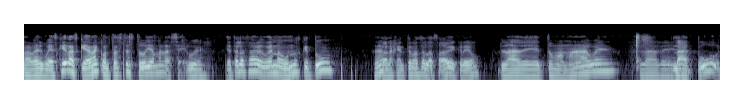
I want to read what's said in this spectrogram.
A ver, güey, es que las que ya me contaste tú ya me las sé, güey. Ya te la sabes, bueno, unas que tú. ¿Eh? Pero la gente no se la sabe, creo. La de tu mamá, güey. La de... La tu,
